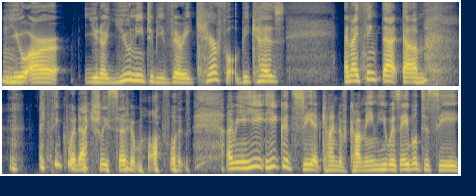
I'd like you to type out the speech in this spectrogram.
Mm. You are, you know, you need to be very careful because, and I think that, um, I think what actually set him off was, I mean, he he could see it kind of coming. He was able to see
